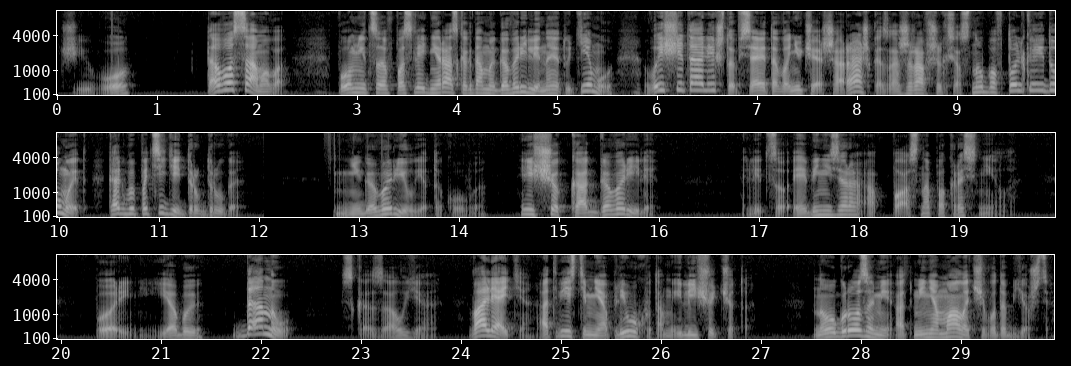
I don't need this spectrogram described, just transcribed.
«Чего?» «Того самого. Помнится, в последний раз, когда мы говорили на эту тему, вы считали, что вся эта вонючая шарашка зажравшихся снобов только и думает, как бы подсидеть друг друга. Не говорил я такого. Еще как говорили. Лицо Эбенизера опасно покраснело. Парень, я бы... Да ну, сказал я. Валяйте, отвесьте мне оплеуху там или еще что-то. Но угрозами от меня мало чего добьешься.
